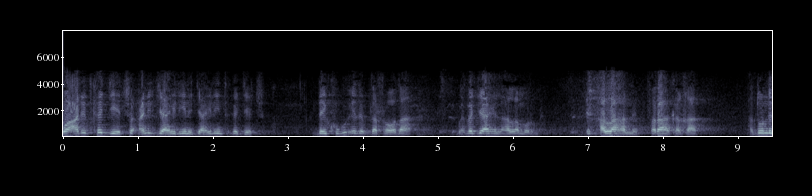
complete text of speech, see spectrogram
Wacrid ka jeedso canijaahiliina jaahiliinta ka jeedso. Hadday kugu edeb daroodaan waxba jaahil hala murme. Hala hadlin faraha ka qaad. Hadduuna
